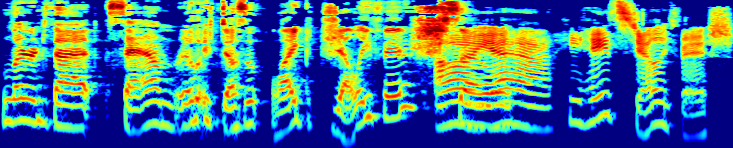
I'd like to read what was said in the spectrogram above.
learned that Sam really doesn't like jellyfish. oh so yeah, he hates jellyfish.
